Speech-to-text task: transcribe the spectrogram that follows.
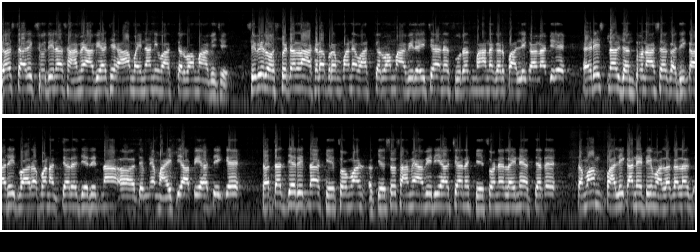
દસ તારીખ સુધીના સામે આવ્યા છે. આ મહિનાની વાત કરવામાં આવી છે. સિવિલ હોસ્પિટલના આંકડા પ્રમાણે વાત કરવામાં આવી રહી છે અને સુરત મહાનગરપાલિકાના જે એડિશનલ જંતુનાશક અધિકારી દ્વારા પણ અત્યારે જે રીતના તેમને માહિતી આપી હતી કે સતત જે રીતના કેસોમાં, કેસો સામે આવી રહ્યા છે અને કેસોને લઈને અત્યારે તમામ પાલિકાની ટીમ અલગ અલગ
